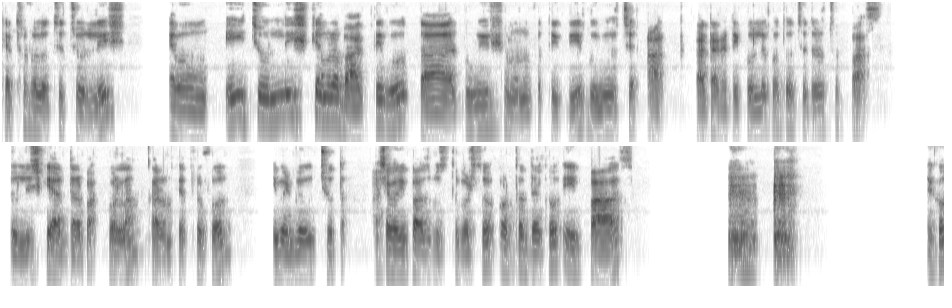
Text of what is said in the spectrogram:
ক্ষেত্রফল হচ্ছে চল্লিশ, এবং এই চল্লিশকে আমরা বাঘ দেব তার ভূমির সমানুপাতিক দিয়ে। ভূমি হচ্ছে আট, কাটাকাটি করলে কত হচ্ছে? ধর হচ্ছে পাঁচ। চল্লিশকে আট দ্বারা ভাগ করলাম, কারণ ক্ষেত্রফল ডিভাইড বাই উচ্চতা। আশা করি পাঁচ বুঝতে পারছ। অর্থাৎ দেখো, এই পাঁচ, দেখো,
